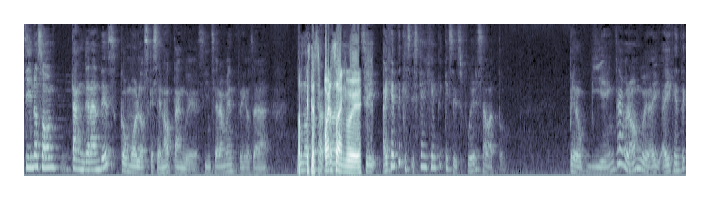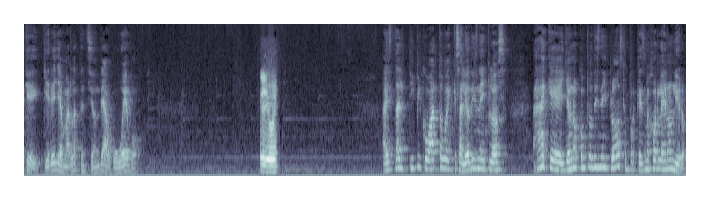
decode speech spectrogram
sí no son tan grandes como los que se notan, güey, sinceramente, o sea. Los que se esfuerzan, atrás- güey. Sí, hay gente que, es que hay gente que se esfuerza, vato. Pero bien cabrón, güey, hay, hay gente que quiere llamar la atención de a huevo. Sí, güey. Ahí está el típico vato, güey, que salió Disney Plus. Ah, que yo no compro Disney Plus, que porque es mejor leer un libro.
